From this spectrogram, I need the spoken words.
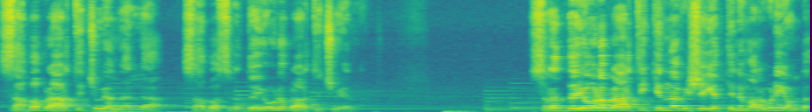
സഭ പ്രാർത്ഥിച്ചു എന്നല്ല സഭ ശ്രദ്ധയോട് പ്രാർത്ഥിച്ചു എന്ന്. ശ്രദ്ധയോടെ പ്രാർത്ഥിക്കുന്ന വിഷയത്തിന് മറുപടിയുണ്ട്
